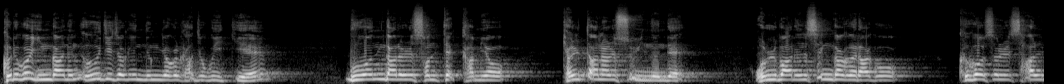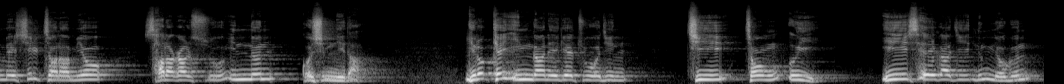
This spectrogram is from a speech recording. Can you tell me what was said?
그리고 인간은 의지적인 능력을 가지고 있기에 무언가를 선택하며 결단할 수 있는데 올바른 생각을 하고 그것을 삶에 실천하며 살아갈 수 있는 것입니다. 이렇게 인간에게 주어진 지, 정, 의, 이 세 가지 능력은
